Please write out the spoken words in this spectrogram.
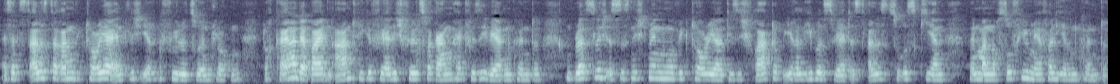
Er setzt alles daran, Victoria endlich ihre Gefühle zu entlocken. Doch keiner der beiden ahnt, wie gefährlich Phils Vergangenheit für sie werden könnte. Und plötzlich ist es nicht mehr nur Victoria, die sich fragt, ob ihre Liebe es wert ist, alles zu riskieren, wenn man noch so viel mehr verlieren könnte.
